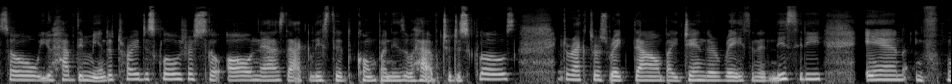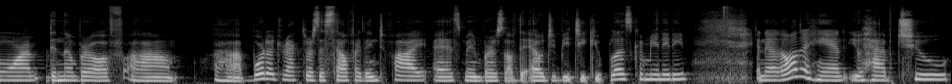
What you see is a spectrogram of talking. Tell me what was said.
So you have the mandatory disclosure. So all NASDAQ listed companies will have to disclose directors break down by gender, race, and ethnicity and inform the number of um, uh, board of directors that self-identify as members of the LGBTQ plus community. And on the other hand, you have two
